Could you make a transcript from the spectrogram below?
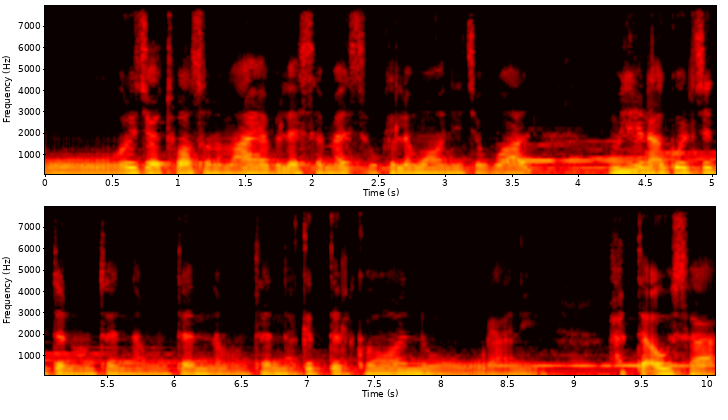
ورجعوا تواصلوا معايا بال SMS وكلموني جوال. ومن هنا أقول جدا ممتنة ممتنة ممتنة قد الكون ويعني حتى أوسع.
